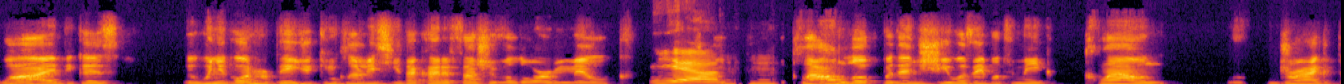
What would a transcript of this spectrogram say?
why? Because when you go on her page, you can clearly see that kind of Sasha Velour milk yeah clown look, but then she was able to make clown drag.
